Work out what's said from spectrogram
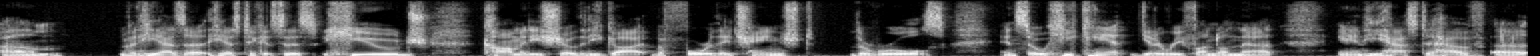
Um, but he has a he has tickets to this huge comedy show that he got before they changed the rules, and so he can't get a refund on that, and he has to have uh,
